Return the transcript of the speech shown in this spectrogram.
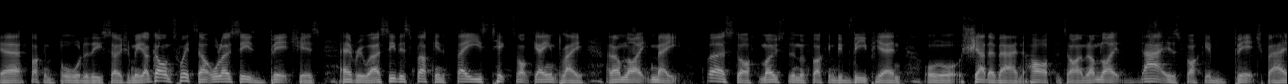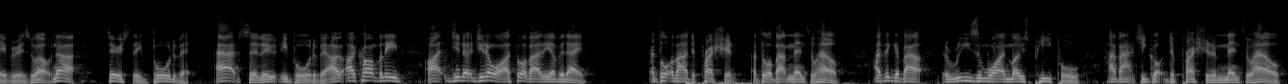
Yeah, fucking bored of these social media. I go on Twitter, all I see is bitches everywhere. I see this fucking phase TikTok gameplay, and I'm like, mate, first off, most of them have fucking been VPN or shadow banned half the time. And I'm like, that is fucking bitch behavior as well. No, seriously, bored of it. Absolutely bored of it. I, I can't believe. I, do you know? Do you know what I thought about the other day? I thought about depression. I thought about mental health. I think about the reason why most people have actually got depression and mental health.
